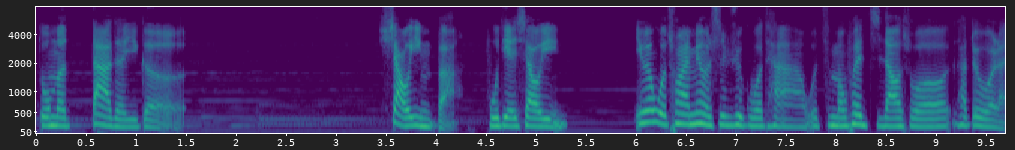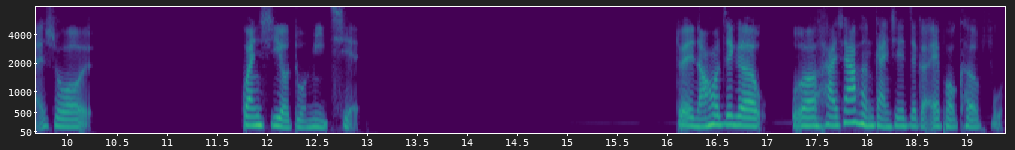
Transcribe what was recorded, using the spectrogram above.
多么大的一个效应吧，蝴蝶效应。因为我从来没有失去过它，我怎么会知道说它对我来说关系有多密切？对，然后这个我还是要很感谢这个 Apple 客服，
